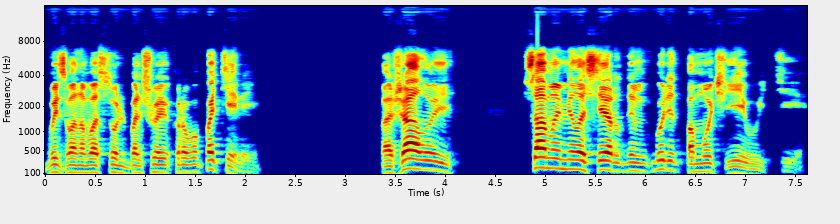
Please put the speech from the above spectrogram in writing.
вызванного столь большой кровопотерей. Пожалуй, самым милосердным будет помочь ей уйти.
